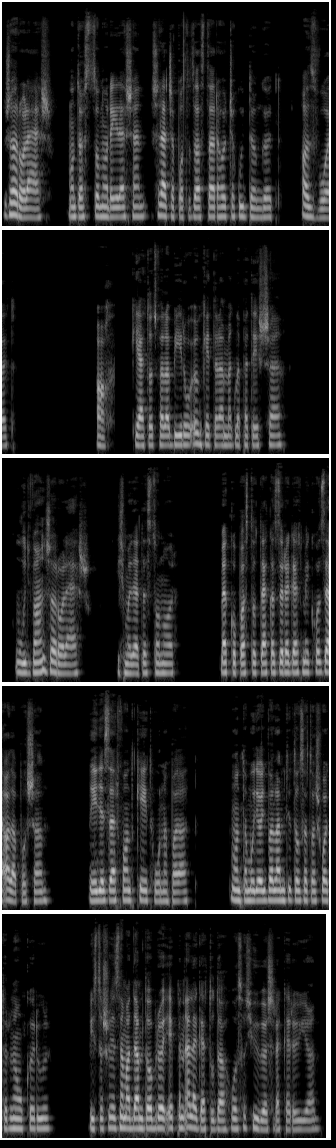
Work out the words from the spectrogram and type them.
Zsarolás, mondta Stonor élesen, és lecsapott az asztalra, hogy csak úgy döngött. Az volt. Ah, kiáltott fel a bíró önkéntelen meglepetéssel. Úgy van, zsarolás, ismételte Stonor. Megkopasztották az öreget még hozzá alaposan. Négyezer font két hónap alatt. Mondtam ugye, hogy valami titokzatos volt a Renault körül. Biztos, hogy ez nem Madame Dobről éppen eleget tud ahhoz, hogy hűvösre kerüljön.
